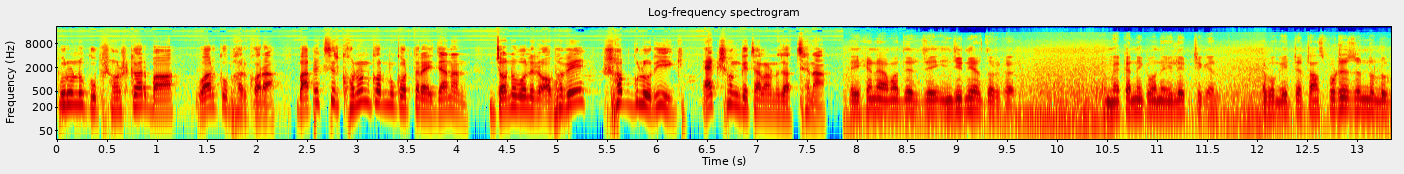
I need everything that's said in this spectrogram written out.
পুরনো কূপ সংস্কার বা ওয়ার্ক ওভার করা। বাপেক্সের খনন কর্মকর্তারাই জানান, জনবলের অভাবে সবগুলো রিগ একসঙ্গে চালানো যাচ্ছে না। এখানে আমাদের যে ইঞ্জিনিয়ার দরকার, মেকানিক মানে ইলেকট্রিক্যাল, এবং এটা ট্রান্সপোর্টের জন্য লোক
